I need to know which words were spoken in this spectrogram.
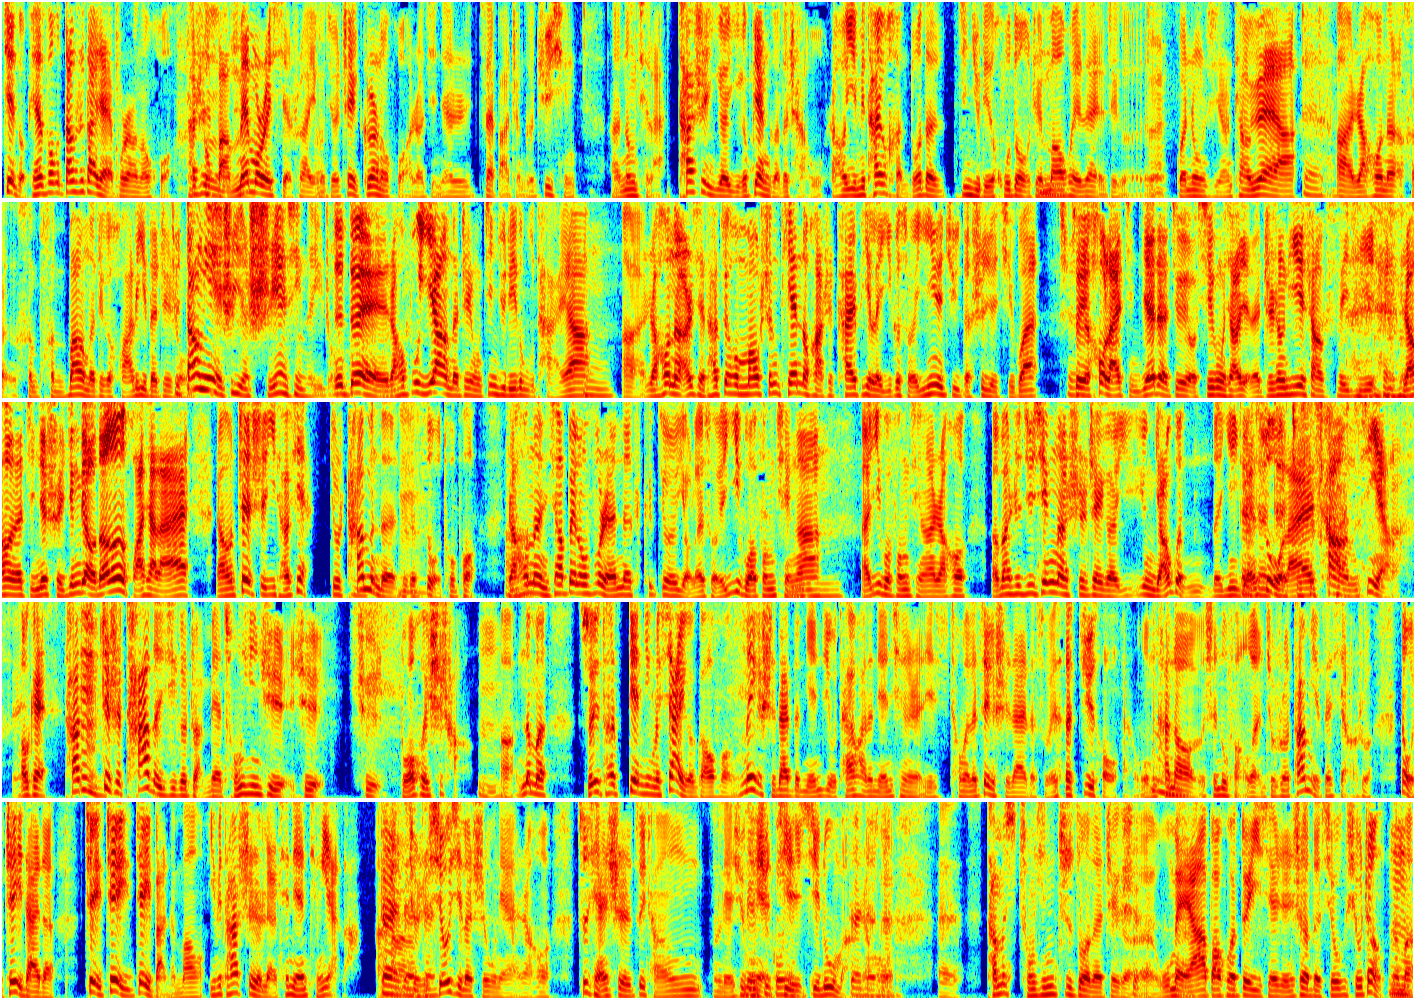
剑走偏锋，当时大家也不知道能火，他是把 memory 写出来以后，觉得这歌能火，然后紧接着再把整个剧情呃弄起来。它是一个一个变革的产物，然后因为它有很多的近距离的互动，这猫会在这个观众席上跳跃啊，对，啊，然后呢，很很很棒的这个华丽的这种，就当年也是一个实验性的一种，对对，然后不一样的这种近距离的舞台呀、嗯啊，然后呢，而且它最后猫升天的话是开辟了一个所谓音乐剧的视觉奇观，是所以后来紧接着就有西贡小姐的直升机上飞机，然后呢，紧接着水晶吊灯滑下来，然后这是一条线。就是他们的这个自我突破。然后呢，你像贝隆夫人呢，就有了所谓异国风情啊，嗯啊，异国风情啊。然后呃，万事巨星呢是这个用摇滚的音元素来唱信仰。OK，他这是他的一个转变，重新去去去夺回市场。嗯啊，那么所以他奠定了下一个高峰。那个时代的年纪有才华的年轻人也成为了这个时代的所谓的巨头。我们看到深度访问，就是说他们也在想说，那我这一代的这这这一版的猫，因为它是两千年停演了。啊就是对对对休息了十五年，然后之前是最长连续公演记记录嘛，对对然后对呃，他们重新制作的这个呃舞美啊，包括对一些人设的修修正，那么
